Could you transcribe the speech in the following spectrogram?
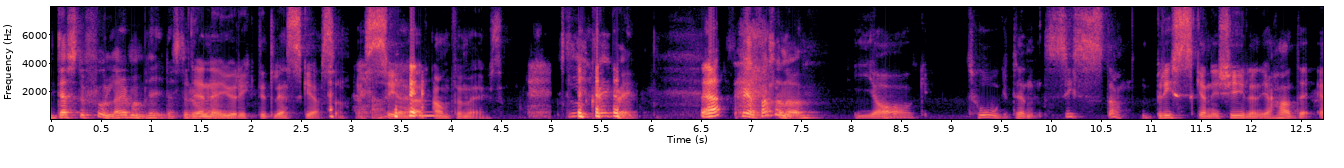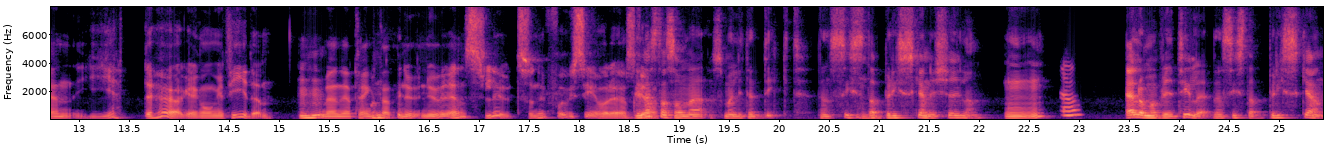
Desto fullare man blir, desto roligare. Den är ju riktigt läskig alltså. Jag ser det här framför mig. Little cray cray. Ja. Spelfarsan då? Jag tog den sista briskan i kylen. Jag hade en jättehög en gång i tiden. Mhm. Men jag tänkte att nu, nu är den slut, så nu får vi se vad det är jag Det ska är nästan som en, som en liten dikt. Den sista briskan i kylan. Mm. Eller om man vrider till det, den sista briskan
